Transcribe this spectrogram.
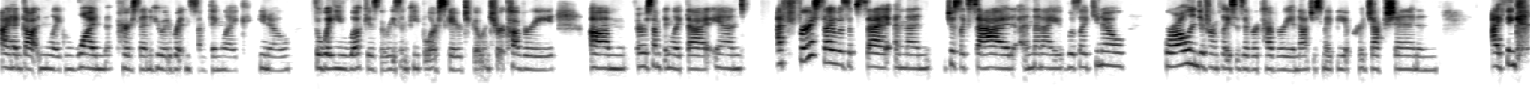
I had gotten like one person who had written something like, you know, the way you look is the reason people are scared to go into recovery um, or something like that. And at first I was upset and then just like sad. And then I was like, you know, we're all in different places of recovery and that just might be a projection. And I think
